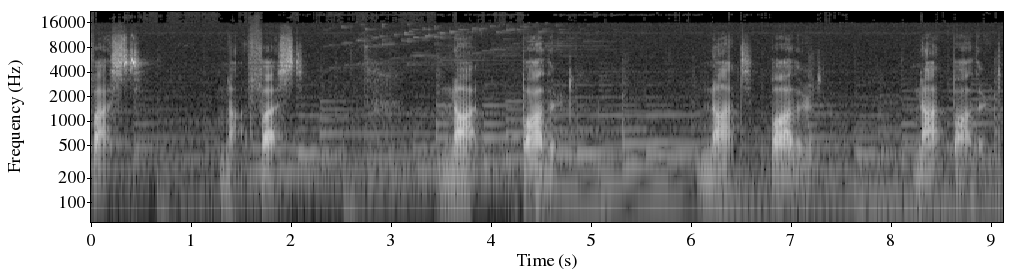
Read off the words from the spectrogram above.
fussed. Not fussed. Not bothered. Not bothered. Not bothered.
